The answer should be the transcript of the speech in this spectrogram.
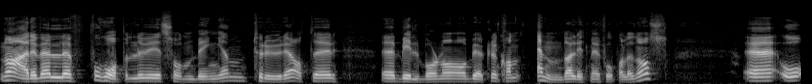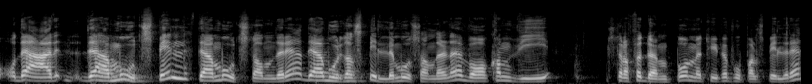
Nå er det vel forhåpentligvis sånn, Bingen, tror jeg, at der, eh, Billborn og Bjørklund kan enda litt mer fotball enn oss. Eh, og, og det, er, det, er, motspill, det er motstandere, det er hvordan spiller motstanderne. Hva kan vi straffe dem på med type fotballspillere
